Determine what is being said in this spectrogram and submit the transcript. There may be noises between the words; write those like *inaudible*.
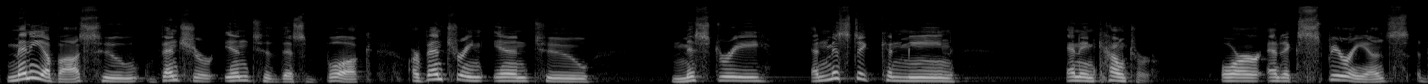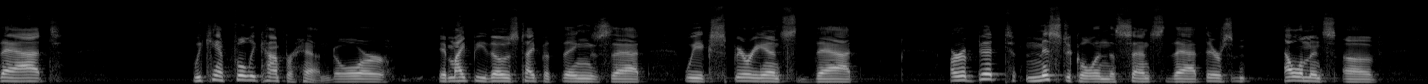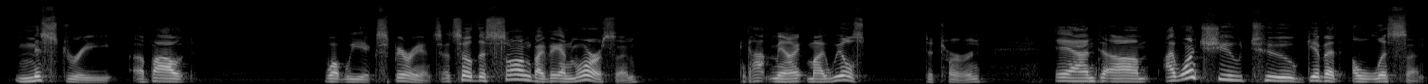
many of us who venture into this book are venturing into mystery, and mystic can mean an encounter or an experience that we can't fully comprehend or it might be those type of things that we experience that are a bit mystical in the sense that there's elements of mystery about what we experience. And so this song by Van Morrison got my, my wheels to turn. And um, I want you to give it a listen.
